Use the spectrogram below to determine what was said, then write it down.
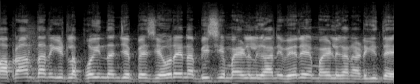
మా ప్రాంతానికి ఇట్లా పోయిందని చెప్పేసి ఎవరైనా బీసీ మహిళలు కానీ వేరే మహిళలు కానీ అడిగితే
